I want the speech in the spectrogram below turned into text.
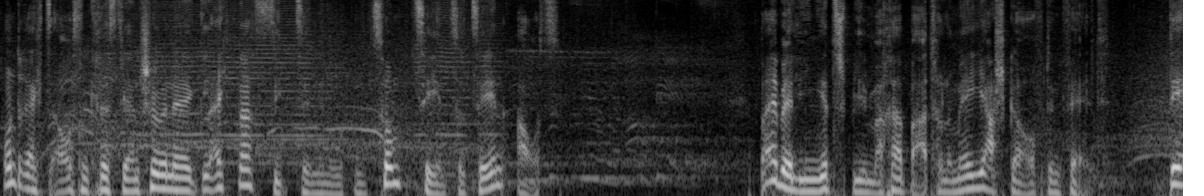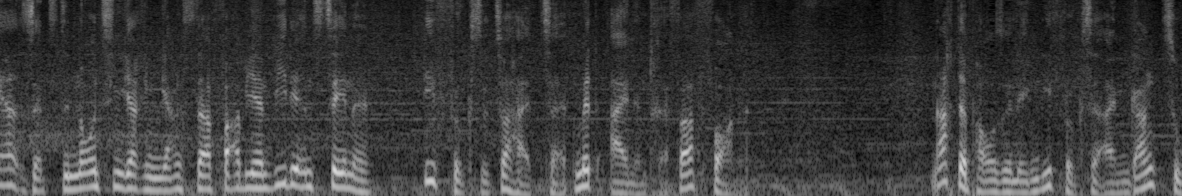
Und rechtsaußen Christian Schöne gleicht nach 17 Minuten zum 10:10 aus. Bei Berlin jetzt Spielmacher Bartolomej Jaschka auf dem Feld. Der setzt den 19-jährigen Youngster Fabian Wiede in Szene. Die Füchse zur Halbzeit mit einem Treffer vorne. Nach der Pause legen die Füchse einen Gang zu.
